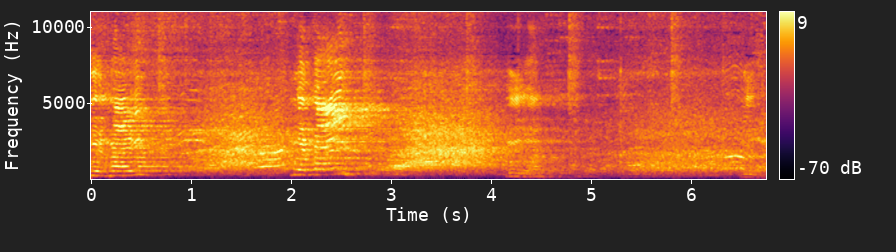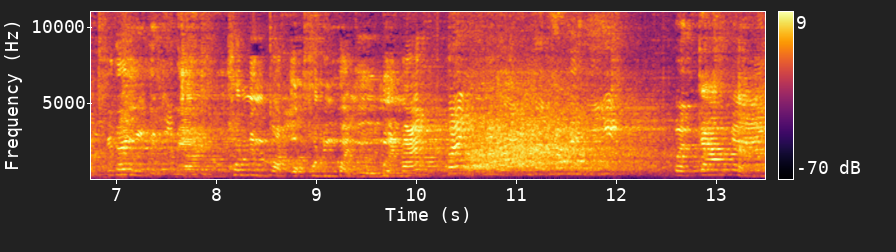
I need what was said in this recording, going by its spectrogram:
เหมือนไหม เหมือนไหม เหมือน เหมือน ก็ได้อีกหนึ่งคะแนใช่นคนหนึ่งกอดอกคนหนึ่งปล่อยมือ เหมือนไหม ไม่เหมือนแต่ทำอย่างนี้เหมือนกันไงแต่หน้าเหมือนกั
